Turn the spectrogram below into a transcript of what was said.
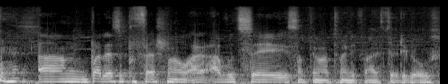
um, but as a professional, I, I would say something like 25, 30 goals.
